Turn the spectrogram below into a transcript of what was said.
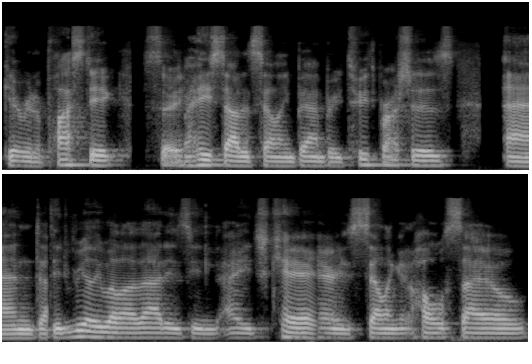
get rid of plastic. So he started selling bamboo toothbrushes and uh, did really well at that. Is in aged care, is selling it wholesale,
